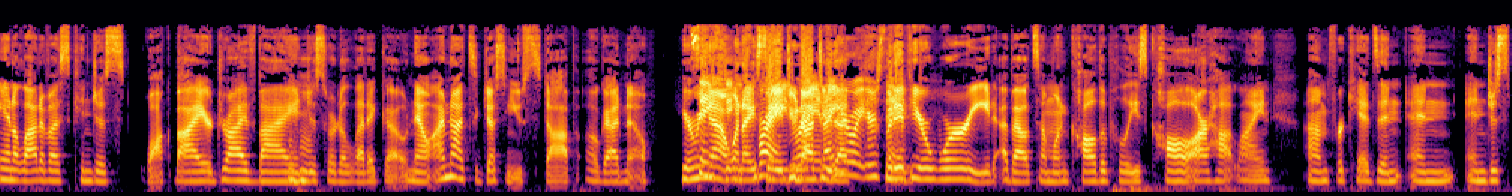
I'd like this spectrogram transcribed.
and a lot of us can just walk by or drive by mm-hmm. and just sort of let it go. Now, I'm not suggesting you stop. Oh God, no. Hear me Safety. now when I say right, do right. not do I that. Hear what you're saying. But if you're worried about someone, call the police, call our hotline um, for kids, and and and just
